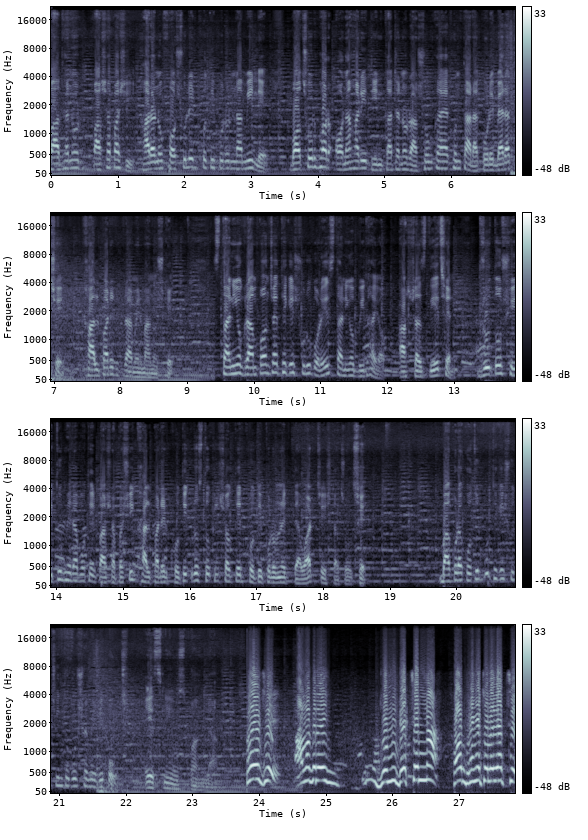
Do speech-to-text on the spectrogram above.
বাঁধানোর পাশাপাশি হারানো ফসলের ক্ষতিপূরণ না মিললে বছরভর অনাহারে দিন কাটানোর আশঙ্কা এখন তারা করে বেড়াচ্ছে খালপাড়ের গ্রামের মানুষকে। স্থানীয় গ্রাম পঞ্চায়েত থেকে শুরু করে স্থানীয় বিধায়ক আশ্বাস দিয়েছেন, দ্রুত সেতু মেরামতির পাশাপাশি খালপাড়ের ক্ষতিগ্রস্ত কৃষকদের ক্ষতিপূরণের দেওয়ার চেষ্টা চলছে। বাঁকুড়া কতুলপুর থেকে সুচিন্ত গোস্বামীর রিপোর্ট, এস নিউজ বাংলা। হয়েছে। আমাদের এই জমি দেখছেন না, সব ভেঙে চলে যাচ্ছে।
